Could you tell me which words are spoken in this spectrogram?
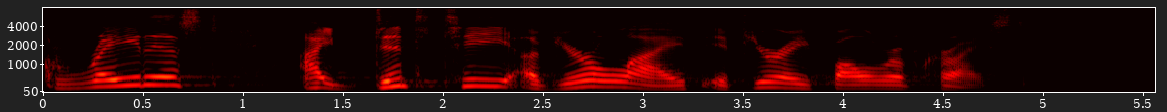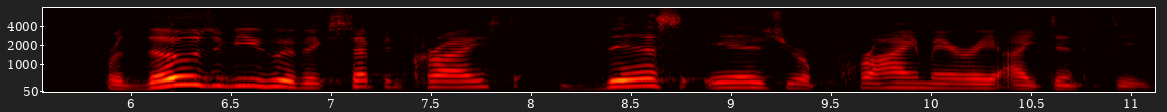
greatest identity of your life if you're a follower of Christ. For those of you who have accepted Christ, this is your primary identity.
